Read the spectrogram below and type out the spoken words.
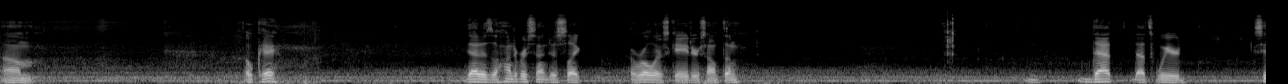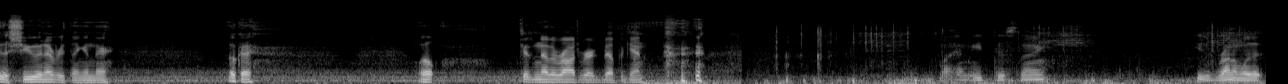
Um, okay. That is 100% just like a roller skate or something. That That's weird. See the shoe and everything in there. Okay. Well, get another rod rigged up again. Let him eat this thing. He's running with it.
